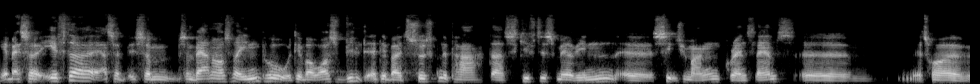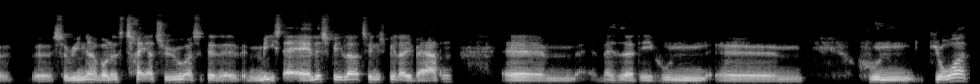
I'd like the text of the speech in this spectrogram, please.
Jamen altså, efter, altså, som, som Werner også var inde på, det var jo også vildt, at det var et søskende par, der skiftes med at vinde øh, sindssygt mange Grand Slams. Øh, jeg tror, øh, øh Serena har vundet 23, altså det øh, mest af alle spillere, tennisspillere i verden. Øh, hvad hedder det? Hun, øh, hun gjorde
